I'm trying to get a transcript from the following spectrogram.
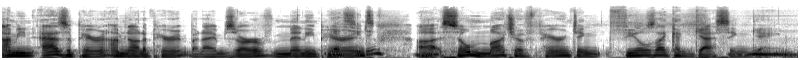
I mean, as a parent, I'm not a parent, but I observe many Yes, you parents. do. Uh, so much of parenting feels like a guessing game.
